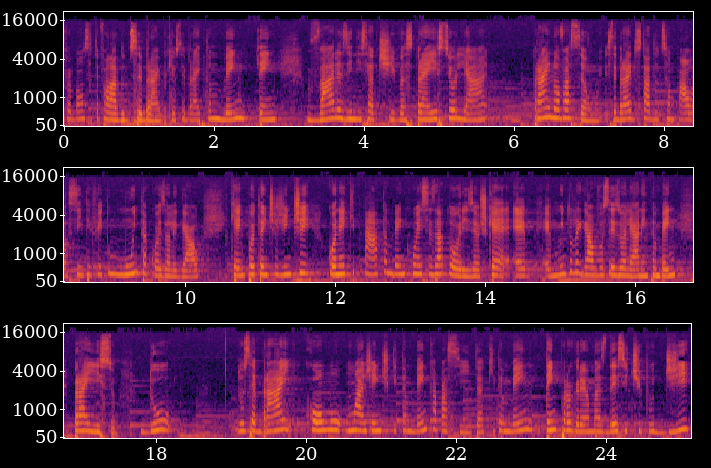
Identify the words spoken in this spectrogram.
Foi bom você ter falado do Sebrae, porque o Sebrae também tem várias iniciativas para esse olhar para a inovação. O Sebrae do Estado de São Paulo assim tem feito muita coisa legal, que é importante a gente conectar também com esses atores. Eu acho que é, é, é muito legal vocês olharem também para isso. Do do Sebrae como um agente que também capacita, que também tem programas desse tipo de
